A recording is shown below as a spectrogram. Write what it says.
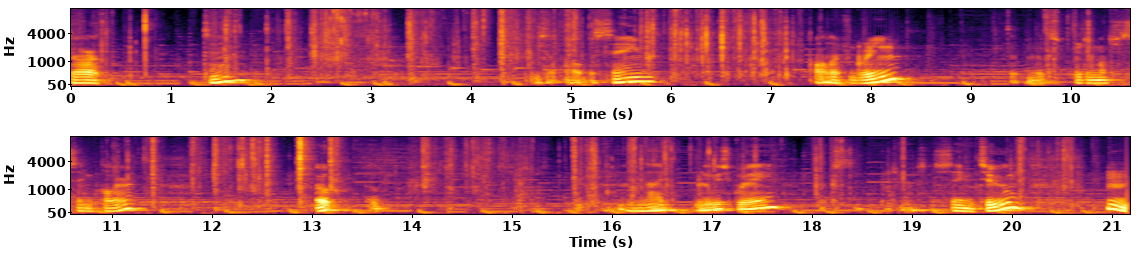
Dark tan. These are all the same. Olive green that looks pretty much the same color. Oh, light bluish grey. Looks pretty much the same too. Hmm,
